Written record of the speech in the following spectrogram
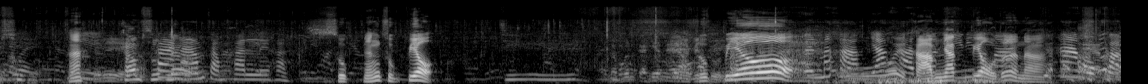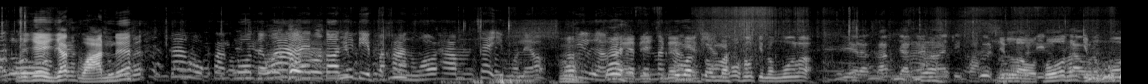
ำด้วย ฮะค่าน้ำสำคัญเลยค่ะ สุกหยังสุกเปรี้ยว สุกเปรี้ยวเป็นมะขามยักษ์โอ้ยค่ะขามยักษ์เปรี้ยวตัวนั้นน่ะห้าหกฝักโลไม่ใช่ยักษ์หวานเด้อห้าหก ฝักโลแต่ว่าไอ้ตอนที่ดิบอะค่ะหนูเอาทำแช่อิ่มหมดแล้วที่เหลือก็จะเป็นมะกินขามได้เปียกโอ้เขากินมะม่วงแล้วนี่แหละครับอย่างน้อยที่พืชกินเหล้าโถทั้งกินมะม่วง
